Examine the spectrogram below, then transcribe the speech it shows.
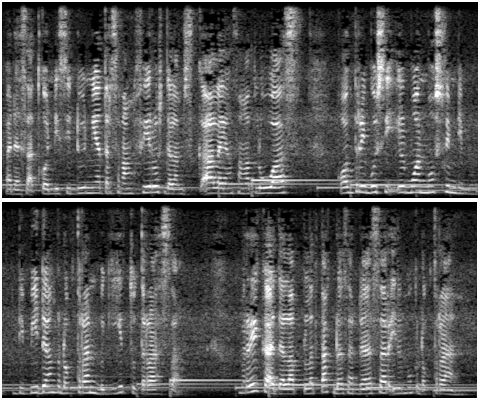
Pada saat kondisi dunia terserang virus dalam skala yang sangat luas, kontribusi ilmuwan muslim di, di bidang kedokteran begitu terasa. Mereka adalah peletak dasar-dasar ilmu kedokteran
